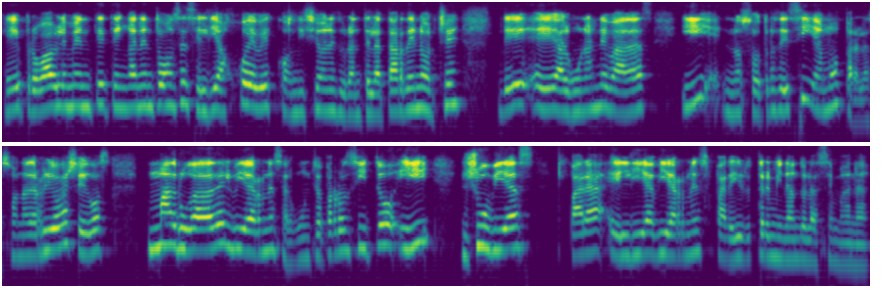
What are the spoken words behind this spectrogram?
Eh, probablemente tengan entonces el día jueves condiciones durante la tarde-noche de eh, algunas nevadas y nosotros decíamos para la zona de Río Gallegos, madrugada del viernes algún chaparroncito y lluvias para el día viernes para ir terminando la semana.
